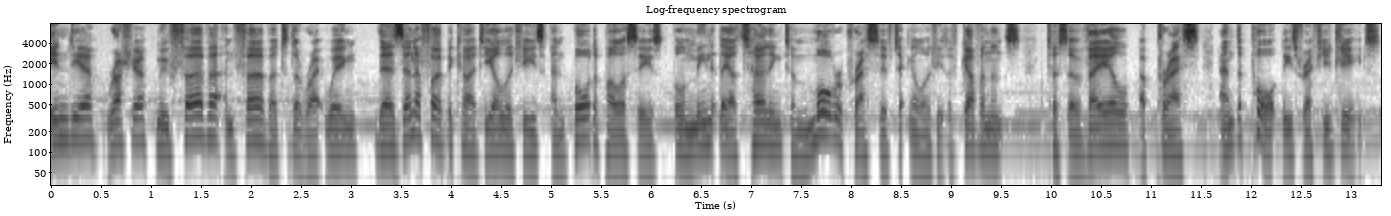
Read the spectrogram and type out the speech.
India, Russia, move further and further to the right wing, their xenophobic ideologies and border policies will mean that they are turning to more repressive technologies of governance to surveil, oppress, and deport these refugees,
